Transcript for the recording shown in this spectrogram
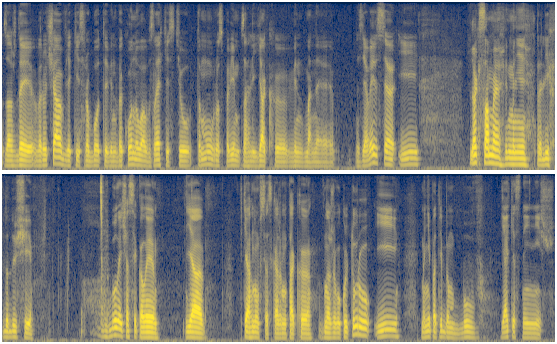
Завжди виручав, якісь роботи він виконував з легкістю. Тому розповім взагалі, як е, він в мене з'явився і як саме він мені приліг до душі. Були часи, коли я втягнувся, скажімо так, е, в ножову культуру, і мені потрібен був якісний ніж.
